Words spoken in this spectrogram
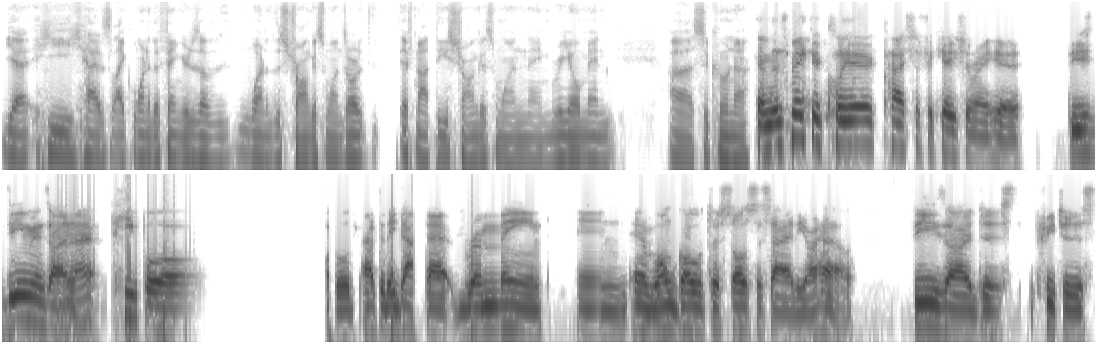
yeah, he has like one of the fingers of one of the strongest ones, or if not the strongest one, named Ryomen uh, Sukuna. And let's make a clear classification right here. These demons are not people after they die that remain and and won't go to soul society or hell. These are just creatures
